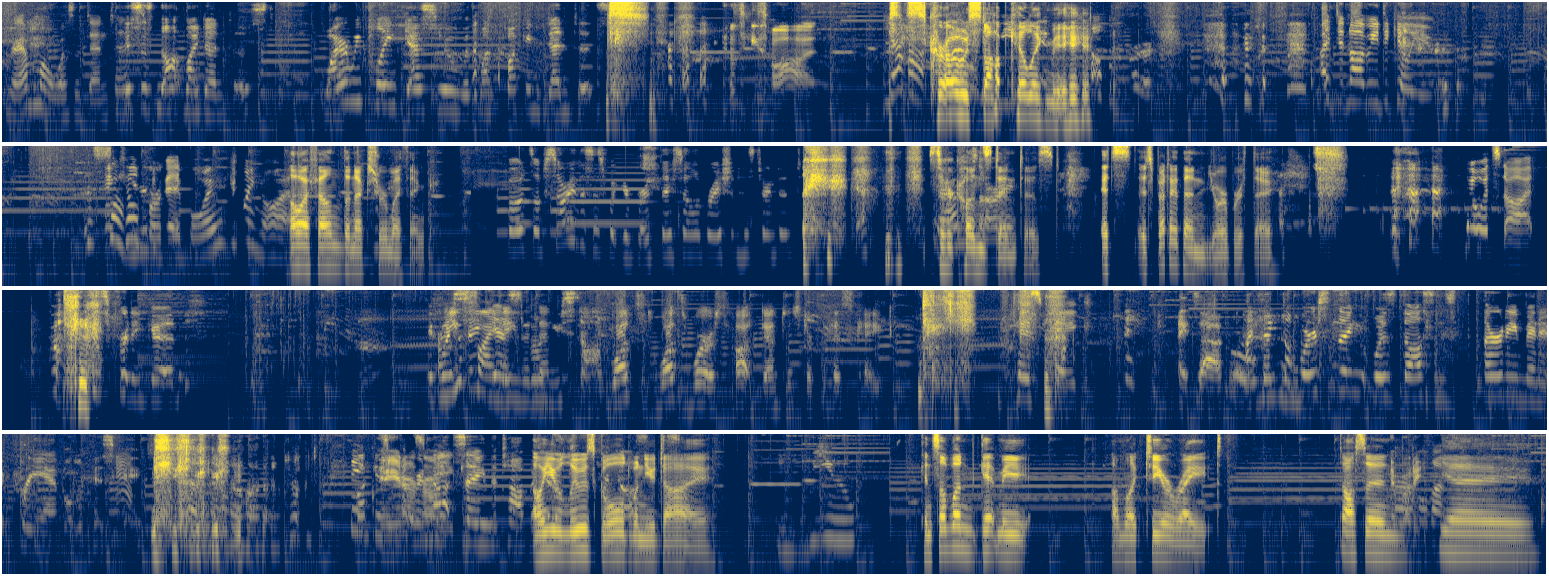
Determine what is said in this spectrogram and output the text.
Grandma was a dentist. This is not my dentist. Why are we playing Guess Who with my fucking dentist? Because he's hot. Crow, stop killing me. I did not mean to kill you. This is Hey, so kill birthday boy. Oh my god. Oh, I found the next room, I think. Bones, I'm sorry this is what your birthday celebration has turned into. Zircon's sorry. dentist. It's it's better than your birthday. No, it's not. it's pretty good. If Are you say finding yes, the will dent- you stop? What's what's worse, hot dentist or piss cake? Piss cake. Exactly. I think the worst thing was Dawson's 30 minute preamble to Piss Cake. Fuck is Yeah, you're not We're not saying the topic. oh, you lose for gold when you die. You. Can someone get me? I'm like to your right. Dawson. Yeah, buddy. Yay.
